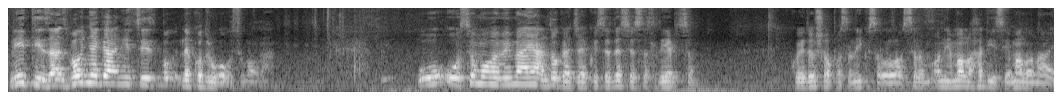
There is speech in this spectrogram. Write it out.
Niti za, zbog njega, niti zbog nekog drugog sallallahu U, u svom ovom ima jedan događaj koji se desio sa slijepcom koji je došao poslaniku sallallahu sallam. On je malo hadis, je malo naj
